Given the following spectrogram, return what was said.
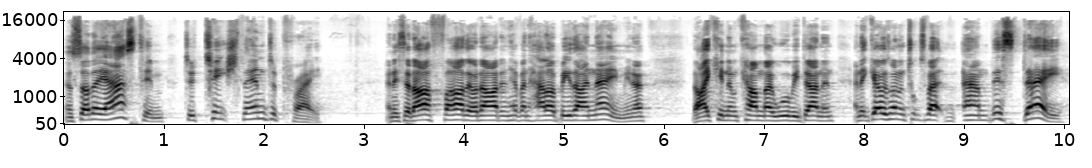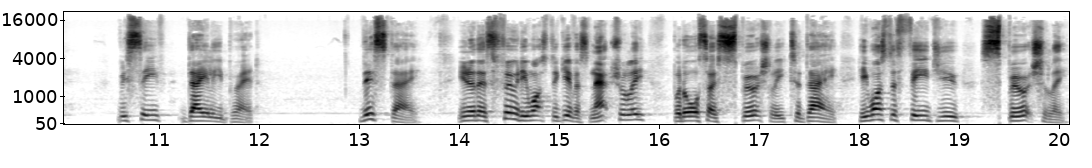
And so they asked him to teach them to pray. And he said, Our Father, who art in heaven, hallowed be thy name. You know, thy kingdom come, thy will be done. And, and it goes on and talks about um, this day, receive daily bread. This day. You know, there's food He wants to give us naturally, but also spiritually today. He wants to feed you spiritually.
